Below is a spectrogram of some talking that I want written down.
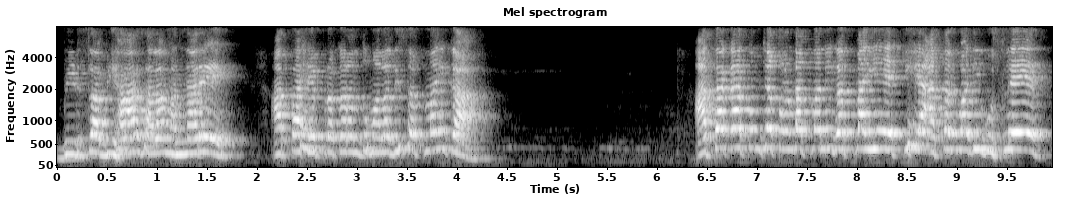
बीडचा बिहार झाला म्हणणारे. आता हे प्रकरण तुम्हाला दिसत नाही का? आता का तुमच्या तोंडात निघत नाहीये की हे आतंकवादी घुसलेत?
